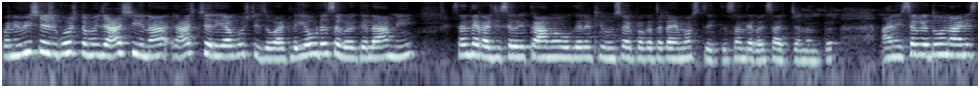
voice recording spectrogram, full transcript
पण विशेष गोष्ट म्हणजे अशी ना आश्चर्य या गोष्टीचं वाटलं. एवढं सगळं केलं आम्ही. संध्याकाळची सगळी कामं वगैरे ठेवून स्वयंपाकाचा टाईम असतो एक तर संध्याकाळी सातच्या नंतर. आणि सगळे दोन अडीच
